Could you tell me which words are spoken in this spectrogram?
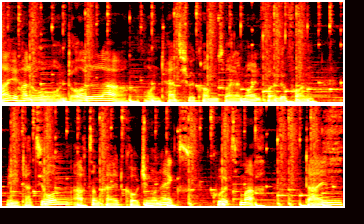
Hi, hallo und hola und herzlich willkommen zu einer neuen Folge von Meditation, Achtsamkeit, Coaching und Hacks. Kurz Mach, dein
